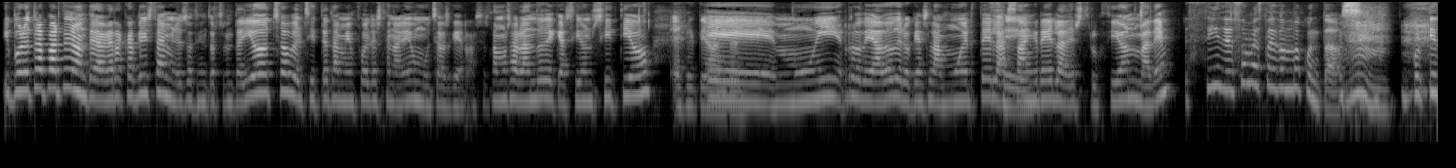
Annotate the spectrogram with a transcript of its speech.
Y por otra parte, durante la Guerra Carlista de 1838, Belchite también fue el escenario en muchas guerras. Estamos hablando de que ha sido un sitio eh, muy rodeado de lo que es la muerte, la Sí. sangre, la destrucción, ¿vale? Sí, de eso me estoy dando cuenta. Mm. Porque,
